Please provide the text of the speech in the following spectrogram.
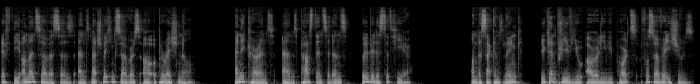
if the online services and matchmaking servers are operational. Any current and past incidents will be listed here. On the second link, you can preview hourly reports for server issues,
